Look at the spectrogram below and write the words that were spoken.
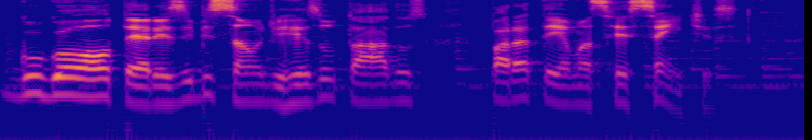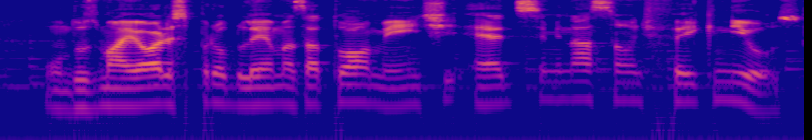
Google altera a exibição de resultados para temas recentes. Um dos maiores problemas atualmente é a disseminação de fake news.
